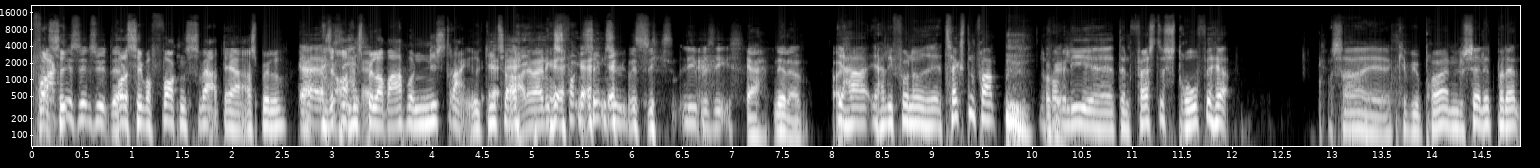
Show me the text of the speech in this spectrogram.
Prøv fuck, se- det er sindssygt Prøv der. at se, hvor fucking svært det er at spille. Ja, altså, og han spiller bare på en nistrenget guitar. Det er ikke fucking Ja, sindssygt. præcis. Lige præcis. Ja, netop. Jeg har, jeg har lige fundet øh, teksten frem. Nu får Okay. vi lige øh, den første strofe her. Og så øh, kan vi jo prøve at analysere lidt på den.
